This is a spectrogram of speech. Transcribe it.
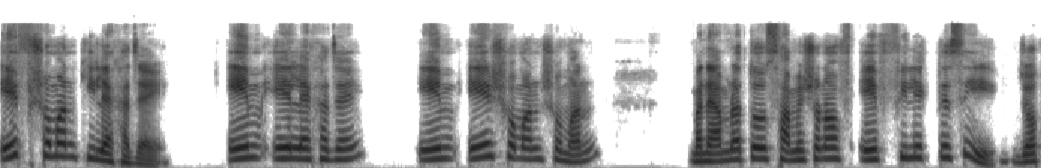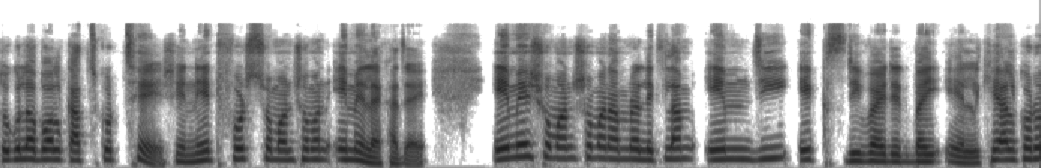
এফ সমান কি লেখা যায়? এম এ লেখা যায় এম এ সমান সমান মানে আমরা তো সামেশন অফ এফ ফি লিখতেছি, যতগুলা বল কাজ করছে সে নেট ফোর্স সমান সমান এম এ লেখা যায়। এম এ সমান সমান আমরা লিখলাম M G X divided by L খেয়াল করো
